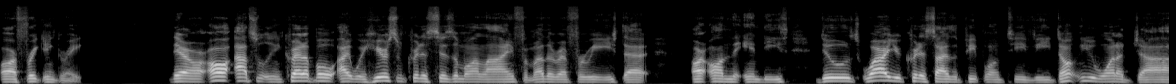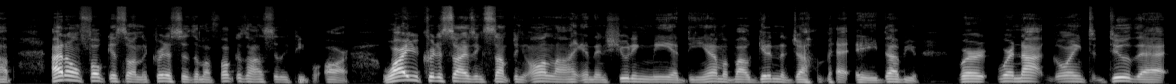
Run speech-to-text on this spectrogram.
are freaking great. They are all absolutely incredible. I will hear some criticism online from other referees that are on the indies. Dudes, why are you criticizing people on TV? Don't you want a job? I don't focus on the criticism. I focus on how silly people are. Why are you criticizing something online and then shooting me a DM about getting a job at AEW? We're we're not going to do that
